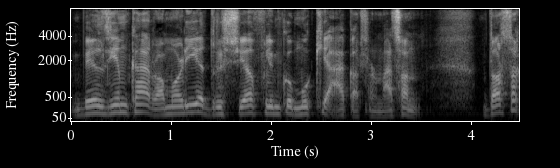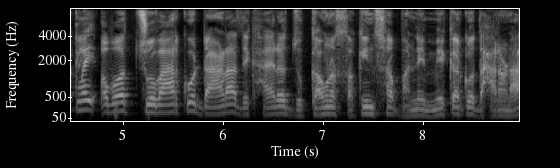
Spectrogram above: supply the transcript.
बेल्जियमका रमणीय दृश्य फिल्मको मुख्य आकर्षणमा छन्। दर्शकलाई अब चोबारको डाँडा देखाएर झुक्काउन सकिन्छ भन्ने मेकरको धारणा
